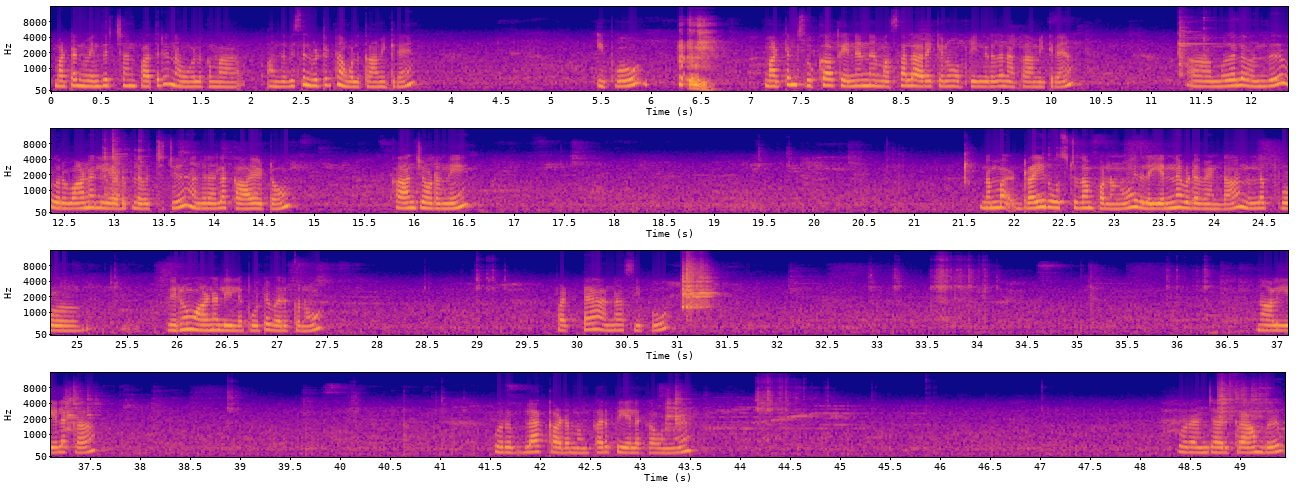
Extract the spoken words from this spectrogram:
மட்டன் வெந்துருச்சான்னு பார்த்துட்டு நான் உங்களுக்கு ம அந்த விசில் விட்டுட்டு நான் உங்களுக்கு காமிக்கிறேன். இப்போது மட்டன் சுக்காவுக்கு என்னென்ன மசாலா அரைக்கணும் அப்படிங்கிறத நான் காமிக்கிறேன். முதல்ல வந்து ஒரு வானொலி அடுப்பில் வச்சுட்டு அது நல்லா காயட்டும். காஞ்ச உடனே நம்ம ட்ரை ரோஸ்ட்டு தான் பண்ணணும். இதில் எண்ணெய் விட வேண்டாம். நல்லா போ வெறும் வானொலியில் போட்டு வறுக்கணும். பட்டை அன்னாசிப்பூ நாலு ஏலக்காய். ஒரு பிளாக் காடமம் கருப்பு ஏலக்காய் ஒன்று ஒரு அஞ்சாறு கிராம்பு.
